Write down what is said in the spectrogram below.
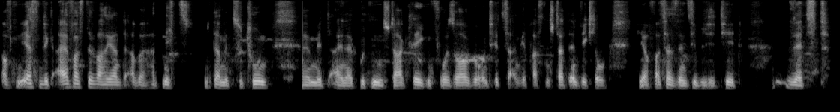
auf den ersten Blick einfachste Variante, aber hat nichts damit zu tun äh, mit einer guten Starkregenvorsorge und hitzeangepassten Stadtentwicklung, die auf Wassersensibilität setzt.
